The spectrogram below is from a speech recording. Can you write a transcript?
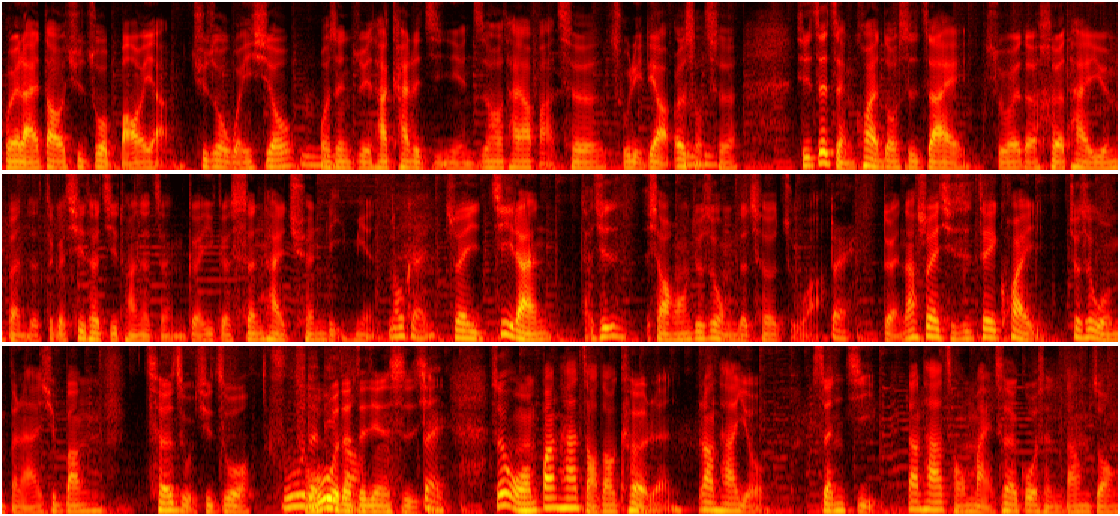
回来到去做保养、去做维修，或甚至于他开了几年之后，他要把车处理掉，二手车。其实这整块都是在所谓的和泰原本的这个汽车集团的整个一个生态圈里面。OK，所以既然他其实小黄就是我们的车主啊，对。对，那所以其实这一块就是我们本来去帮车主去做服务的这件事情，所以我们帮他找到客人，让他有。生计，让他从买车的过程当中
